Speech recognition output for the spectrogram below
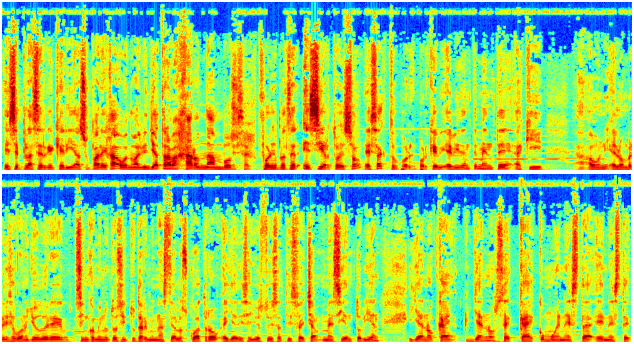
ese placer que quería a su pareja, o bueno, más bien ya trabajaron ambos Exacto. por ese placer. ¿Es cierto eso? Exacto, porque, porque evidentemente aquí a- el hombre dice, bueno, yo duré cinco minutos y tú terminaste a los cuatro, ella dice, yo estoy satisfecha, me siento bien, y ya no cae, ya no se cae como en esta, en este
